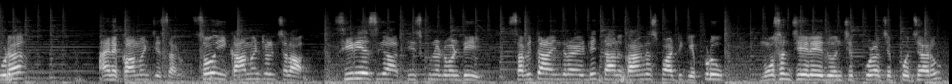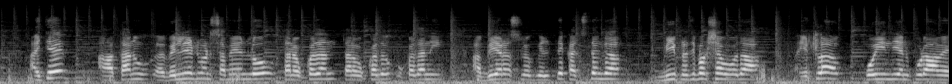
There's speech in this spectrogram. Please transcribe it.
కూడా ఆయన కామెంట్ చేశారు. సో ఈ కామెంట్లను చాలా సీరియస్గా తీసుకున్నటువంటి సబితా ఇంద్రారెడ్డి తాను కాంగ్రెస్ పార్టీకి ఎప్పుడు మోసం చేయలేదు అని చెప్పి కూడా చెప్పుకొచ్చారు. అయితే తను తాను వెళ్ళినటువంటి సమయంలో తన ఒక్కదాని తన ఒక్కద ఒక్కదాన్ని ఆ బీఆర్ఎస్లోకి వెళ్తే ఖచ్చితంగా మీ ప్రతిపక్ష హోదా ఎట్లా పోయింది అని కూడా ఆమె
